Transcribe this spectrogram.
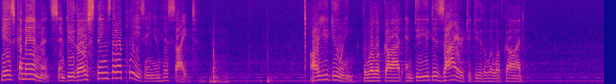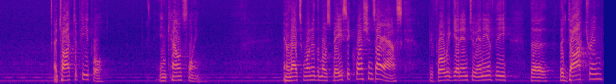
his commandments and do those things that are pleasing in his sight. Are you doing the will of God and do you desire to do the will of God? I talk to people in counseling, and that's one of the most basic questions I ask before we get into any of the, the, the doctrine,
